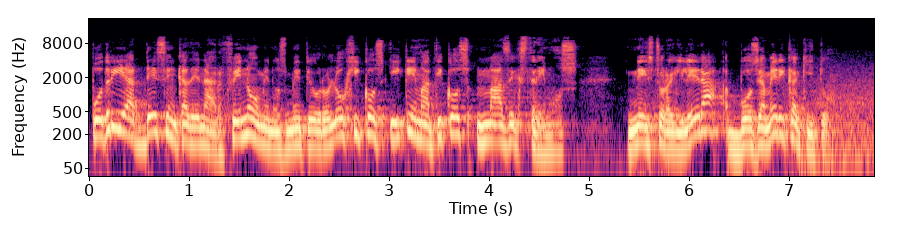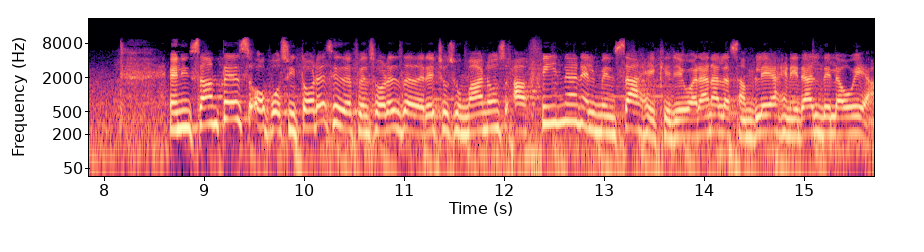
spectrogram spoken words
podría desencadenar fenómenos meteorológicos y climáticos más extremos. Néstor Aguilera, Voz de América, Quito. En instantes, opositores y defensores de derechos humanos afinan el mensaje que llevarán a la Asamblea General de la OEA.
